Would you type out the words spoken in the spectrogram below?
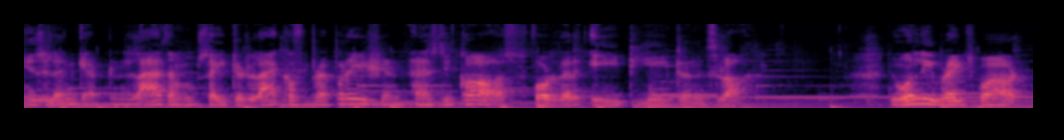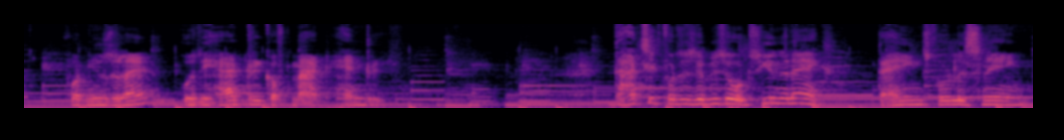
New Zealand captain Latham cited lack of preparation as the cause for their 88 runs loss. The only bright spot for New Zealand was the hat trick of Matt Henry. That's it for this episode. See you in the next. Thanks for listening.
